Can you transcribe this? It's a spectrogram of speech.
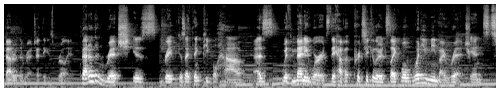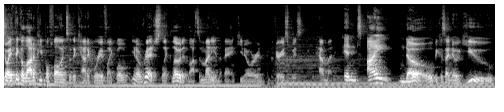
Better Than Rich. I think it's brilliant. Better Than Rich is great because I think people have, as with many words, they have a particular, it's like, well, what do you mean by rich? And so I think a lot of people fall into the category of like, well, you know, rich, like loaded, lots of money in the bank, you know, or in, in the various ways that you have money. And I know, because I know you,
